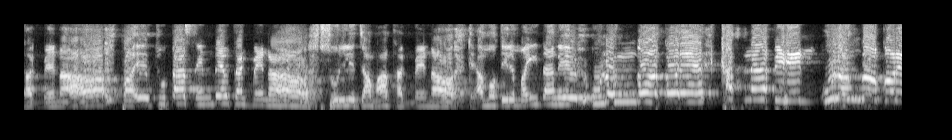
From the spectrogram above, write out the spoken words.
থাকবে না, পায়ে জুতা, স্যান্ডেল থাকবে না, শরীরে জামা থাকবে না। কিয়ামতের ময়দানে উলঙ্গ করে, খাতনাবিহীন উলঙ্গ করে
